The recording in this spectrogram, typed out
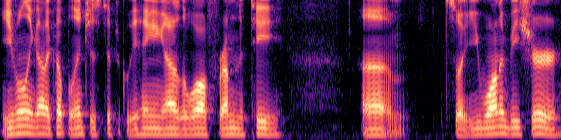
you've only got a couple inches typically hanging out of the wall from the tee. Um, so you want to be sure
